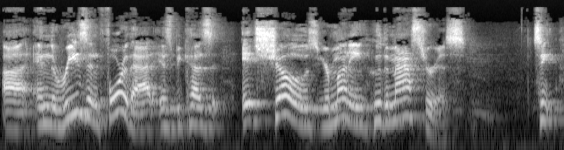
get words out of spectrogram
Uh, and the reason for that is because it shows your money who the master is. See,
